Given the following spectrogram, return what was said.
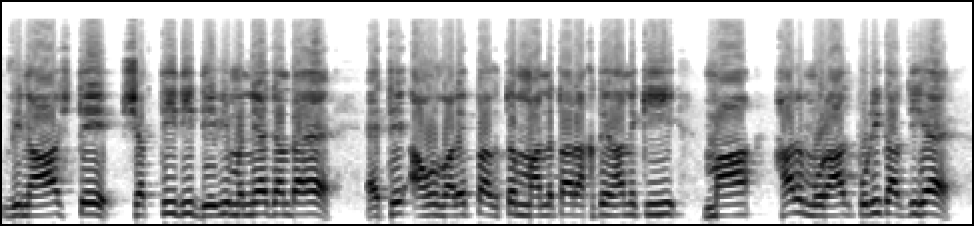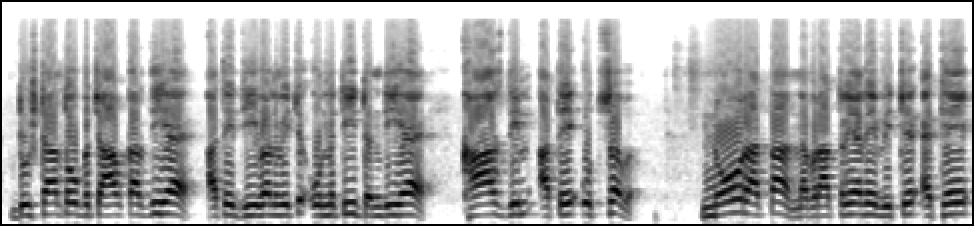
ਵਿਨਾਸ਼ ਤੇ ਸ਼ਕਤੀ ਦੀ ਦੇਵੀ ਮੰਨਿਆ ਜਾਂਦਾ ਹੈ। ਇੱਥੇ ਆਉਣ ਵਾਲੇ ਭਗਤ ਮੰਨਤਾ ਰੱਖਦੇ ਹਨ ਕਿ ਮਾਂ ਹਰ ਮੁਰਾਦ ਪੂਰੀ ਕਰਦੀ ਹੈ, ਦੁਸ਼ਟਾਂ ਤੋਂ ਬਚਾਵ ਕਰਦੀ ਹੈ ਅਤੇ ਜੀਵਨ ਵਿੱਚ ਉન્નਤੀ ਦਿੰਦੀ ਹੈ। ਖਾਸ ਦਿਨ ਅਤੇ ਉਤਸਵ। ਨੌ ਰਾਤਾਂ ਨਵਰਾਤਰਿਆਂ ਦੇ ਵਿੱਚ ਇੱਥੇ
